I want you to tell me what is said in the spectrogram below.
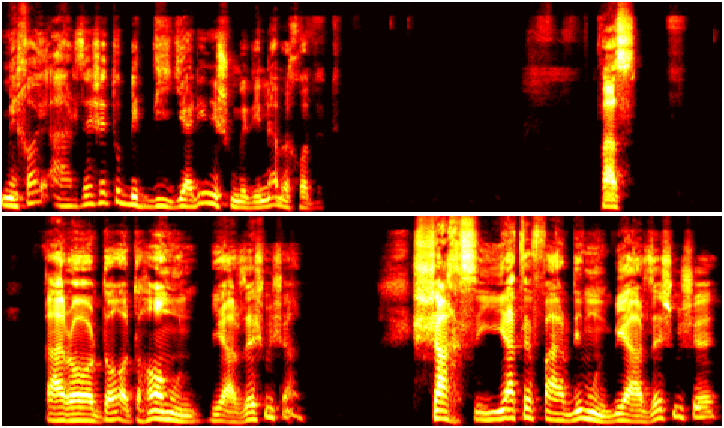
می‌خوای ارزش تو به دیگری نشون بدی نه به خودت. پس قراردادهامون بیارزش میشن. شخصیت فردیمون بیارزش میشه.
